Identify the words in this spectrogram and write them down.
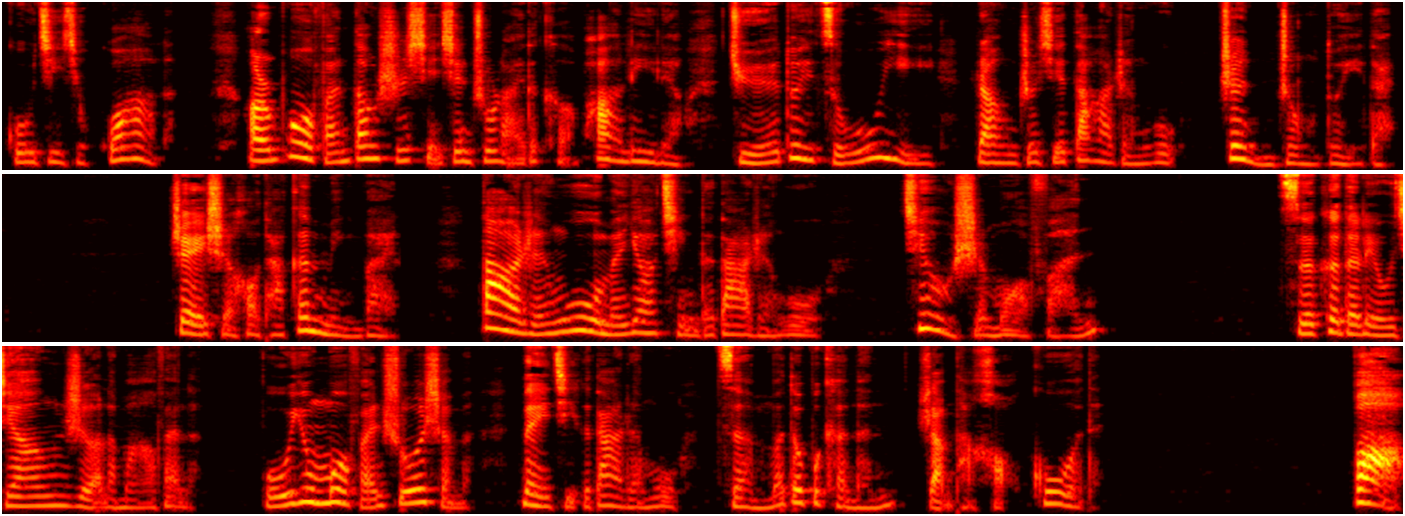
估计就挂了。而莫凡当时显现出来的可怕力量，绝对足以让这些大人物郑重对待。这时候，他更明白了。大人物们要请的大人物就是莫凡。此刻的柳江惹了麻烦了，不用莫凡说什么，那几个大人物怎么都不可能让他好过的。爸，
